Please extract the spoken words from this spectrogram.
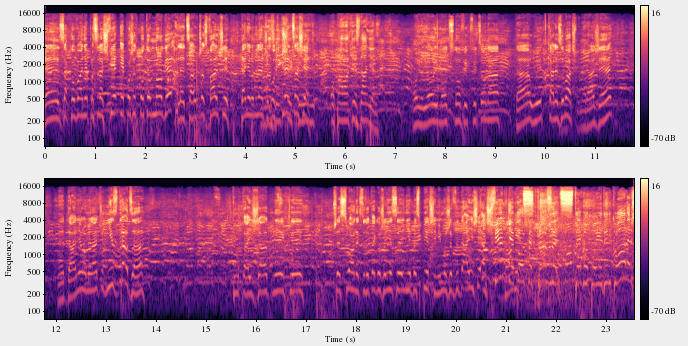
e, zachowania. Prasela świetnie poszedł po tą nogę, ale cały czas walczy. Daniel coraz odkręca się. opałach jest Daniel. Oj, oj, oj, mocno wychwycona ta łydka, ale zobaczmy, na razie e, Daniel Omielańczuk nie zdradza tutaj żadnych e, przesłanek co do tego, że jest e, niebezpieczny, mimo że wydaje się, a świetnie Koniec, poszedł z tego pojedynku, ależ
